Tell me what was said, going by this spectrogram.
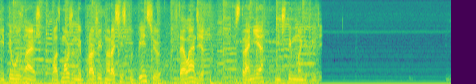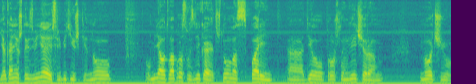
и ты узнаешь, возможно ли прожить на российскую пенсию в Таиланде, в стране мечты многих людей. Я, конечно, извиняюсь, ребятишки, но у меня вот вопрос возникает, что у нас парень а, делал прошлым вечером, ночью,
